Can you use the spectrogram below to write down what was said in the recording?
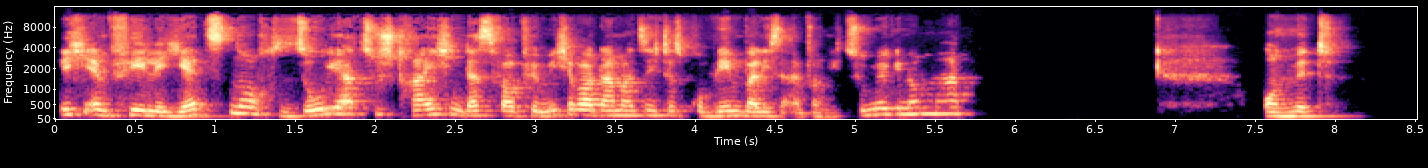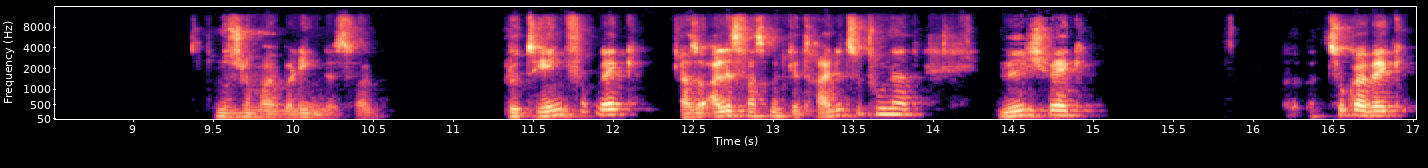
Ich empfehle jetzt noch, Soja zu streichen. Das war für mich aber damals nicht das Problem, weil ich es einfach nicht zu mir genommen habe. Und mit, muss ich nochmal überlegen, das war Gluten weg, also alles, was mit Getreide zu tun hat, Milch weg, Zucker weg,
